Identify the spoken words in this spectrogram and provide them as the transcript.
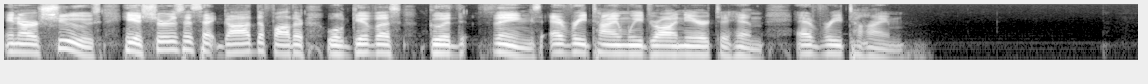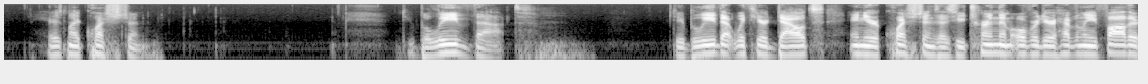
in our shoes. He assures us that God the Father will give us good things every time we draw near to Him. Every time. Here's my question Do you believe that? Do you believe that with your doubts and your questions, as you turn them over to your Heavenly Father,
